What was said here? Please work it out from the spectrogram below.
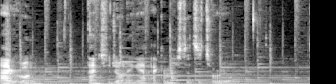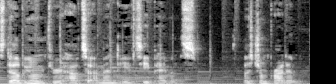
Hi everyone, thanks for joining our Agrimaster tutorial. Today I'll be going through how to amend EFT payments. Let's jump right in.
